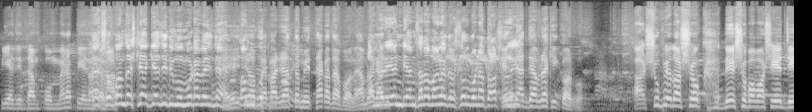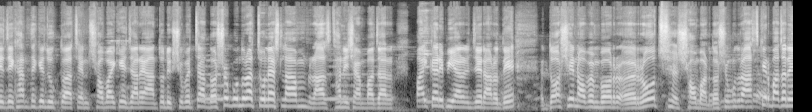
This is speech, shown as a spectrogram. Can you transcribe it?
পেঁয়াজের দাম কমবে না পেঁয়াজের একশো দাম পঞ্চাশ টাকা কেজি দিব মোটা বেজ না। ব্যাপারীরা তো মিথ্যা কথা বলে আমরা আমাদের ইন্ডিয়ান ছাড়া বাংলাদেশ চলবো না তো আসলে ইন্ডিয়া দিয়ে আমরা কি করব সুপ্রিয় দর্শক দেশ ও প্রবাসে যে যেখান থেকে যুক্ত আছেন সবাইকে জানাই আন্তরিক শুভেচ্ছা। দর্শক বন্ধুরা চলে আসলাম রাজধানী শ্যামবাজার পাইকারি পেঁয়াজের আড়তে দশই নভেম্বর রোজ সোমবার। দর্শক বন্ধুরা আজকের বাজারে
